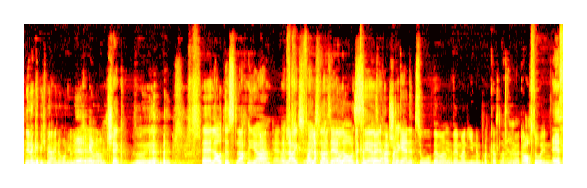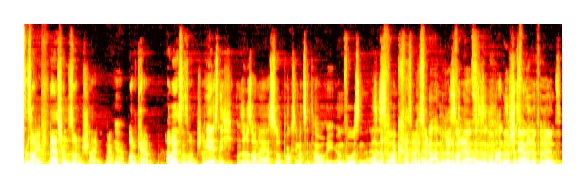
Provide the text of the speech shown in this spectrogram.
Nee, dann gebe ich mir eine Runde. Ja, genau. Check. So, ja. äh, lautes Lachen, ja. Ja, Äh, der lacht, Falks- er Falks lacht mal Lachen sehr laut. Da kann, sehr, hört, sehr hört man gerne zu, wenn man, Ja. wenn man ihn im Podcast lachen hört. Auch so in Er ist ein live. Sonnen, er ist schon ein Sonnenschein. Ja. Ja. Aber er ist ein Sonnenschein. Nee, er ist nicht unsere Sonne, er ist so Proxima Centauri. Irgendwo ist ein. es What ist the so fuck? Was war das für eine eine andere Sonne. Referenz? Also es ist irgendwo ein anderer Was ist das für eine. Referenz?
